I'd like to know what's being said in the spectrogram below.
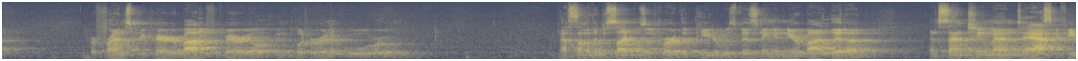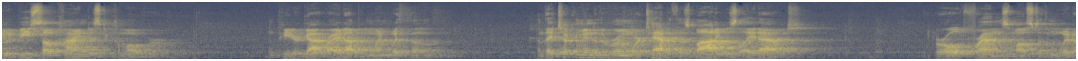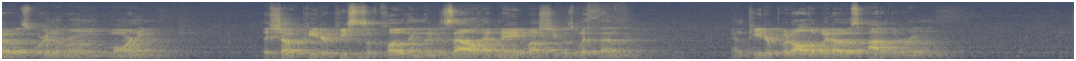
Her friends prepared her body for burial and put her in a cool room. Now, some of the disciples had heard that Peter was visiting in nearby Lydda and sent two men to ask if he would be so kind as to come over. And Peter got right up and went with them. And they took him into the room where Tabitha's body was laid out. Her old friends, most of them widows, were in the room mourning. They showed Peter pieces of clothing the gazelle had made while she was with them, and Peter put all the widows out of the room.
